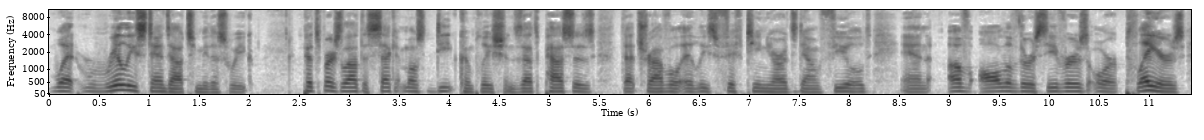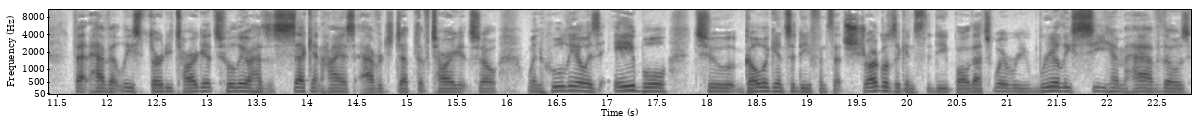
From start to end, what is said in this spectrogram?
what really stands out to me this week Pittsburgh's allowed the second most deep completions. That's passes that travel at least 15 yards downfield. And of all of the receivers or players that have at least 30 targets. Julio has the second highest average depth of target. So when Julio is able to go against a defense that struggles against the deep ball, that's where we really see him have those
